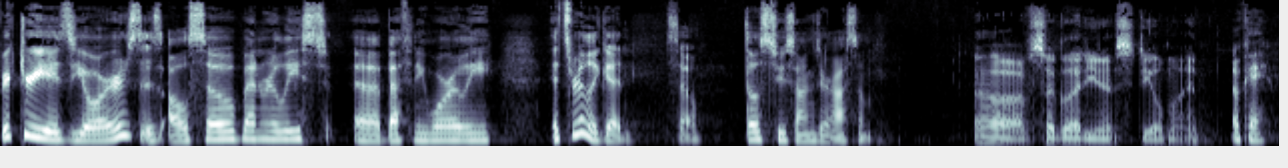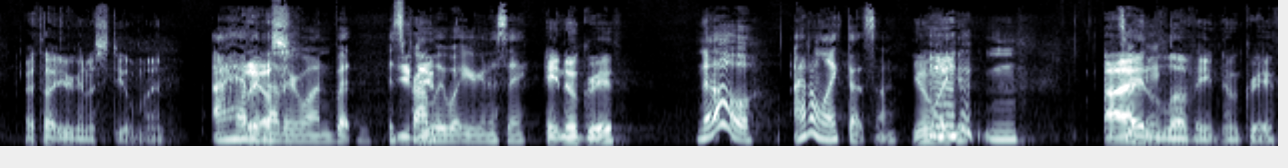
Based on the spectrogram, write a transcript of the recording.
Victory is yours is also been released. Uh, Bethany Wohrle. It's really good. So those two songs are awesome. oh, I'm so glad you didn't steal mine. Okay. I thought you were going to steal mine. I have But I also- another one, but it's You do? probably what you're going to say. Ain't No Grave? No, I don't like that song. You don't like it? Mm, I okay. love Ain't No Grave.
